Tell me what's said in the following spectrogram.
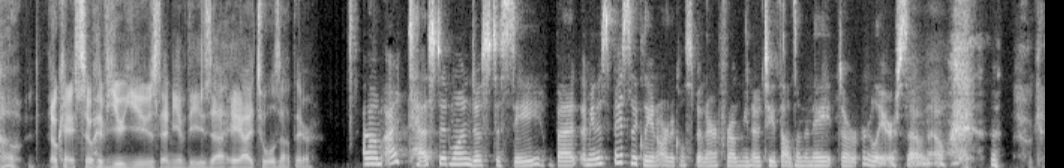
Oh, okay. So have you used any of these uh, AI tools out there? Um, I tested one just to see, but I mean, it's basically an article spinner from you know 2008 or earlier. So no. okay,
